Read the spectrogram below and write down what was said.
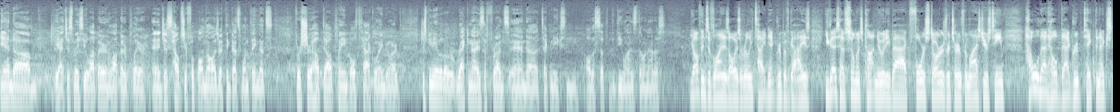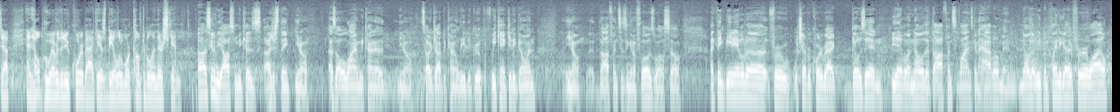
and um, yeah, it just makes you a lot better and a lot better player, and it just helps your football knowledge. I think that's one thing that's for sure helped out playing both tackle and guard. Just being able to recognize the fronts and uh, techniques and all the stuff that the D line's throwing at us. The offensive line is always a really tight knit group of guys. You guys have so much continuity back. Four starters returned from last year's team. How will that help that group take the next step and help whoever the new quarterback is be a little more comfortable in their skin? Uh, it's going to be awesome because I just think, you know, as an old line, we kind of, you know, it's our job to kind of lead the group. If we can't get it going, you know, the offense isn't going to flow as well. So I think being able to, for whichever quarterback goes in, being able to know that the offensive line is going to have them and know that we've been playing together for a while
